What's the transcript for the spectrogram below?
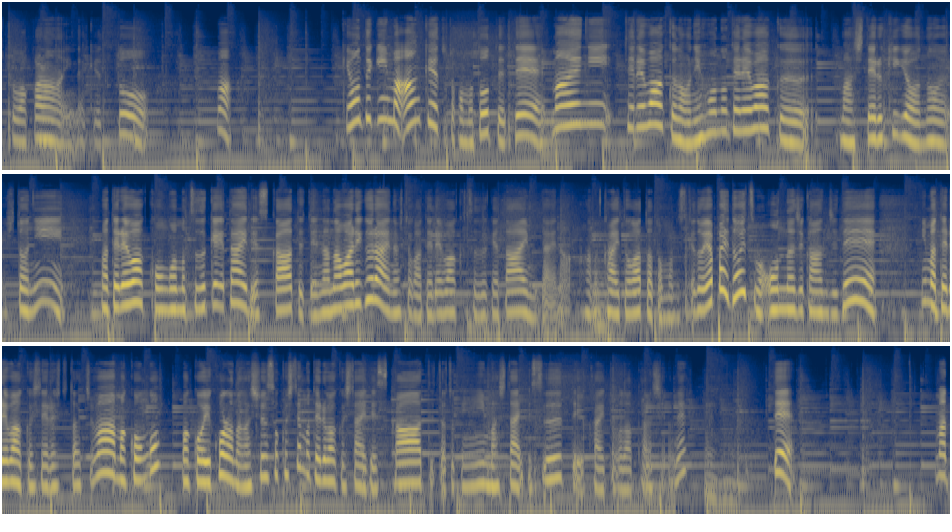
ちょっとわからないんだけどまあ基本的に今アンケートとかも取ってて前にテレワークの日本のテレワーク、まあ、してる企業の人に、まあ、テレワーク今後も続けたいですかって言って7割ぐらいの人がテレワーク続けたいみたいなあのうん回答があったと思うんですけどやっぱりドイツも同じ感じで今テレワークしてる人たちは、まあ、今後、まあ、こういうコロナが収束してもテレワークしたいですかって言った時に今したいですっていう回答だったらしいのね。で、まあ、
